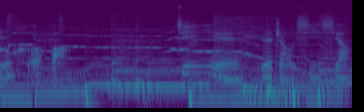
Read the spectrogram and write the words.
又何妨？今夜月照西厢，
